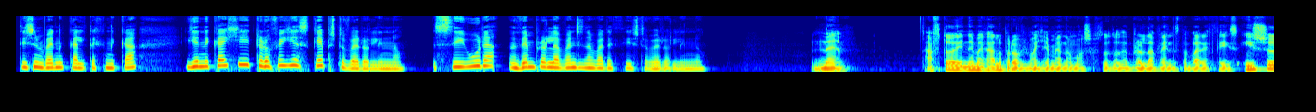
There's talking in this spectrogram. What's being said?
τι συμβαίνει καλλιτεχνικά. Γενικά έχει τροφή για σκέψη το Βερολίνο. Σίγουρα δεν προλαβαίνεις να βαρεθείς στο Βερολίνο. Ναι, αυτό είναι μεγάλο πρόβλημα για μένα όμως, αυτό το δεν προλαβαίνεις να βαρεθείς. σω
